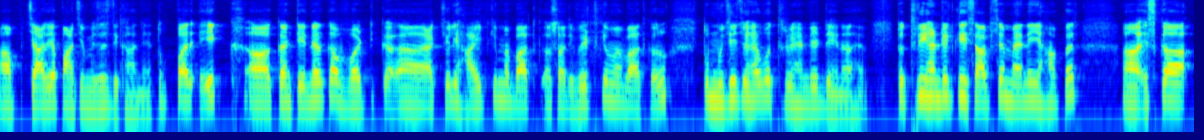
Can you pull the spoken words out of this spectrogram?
चार या पाँच इमेजेस दिखाने हैं। तो पर एक कंटेनर का वर्ट एक्चुअली हाइट की मैं बात सॉरी वेट की मैं बात करूँ तो मुझे जो है वो 300 देना है। तो 300 के हिसाब से मैंने यहाँ पर आ, इसका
